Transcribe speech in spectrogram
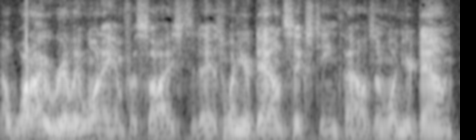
What I really want to emphasize today is when you're down 16,000, when you're down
